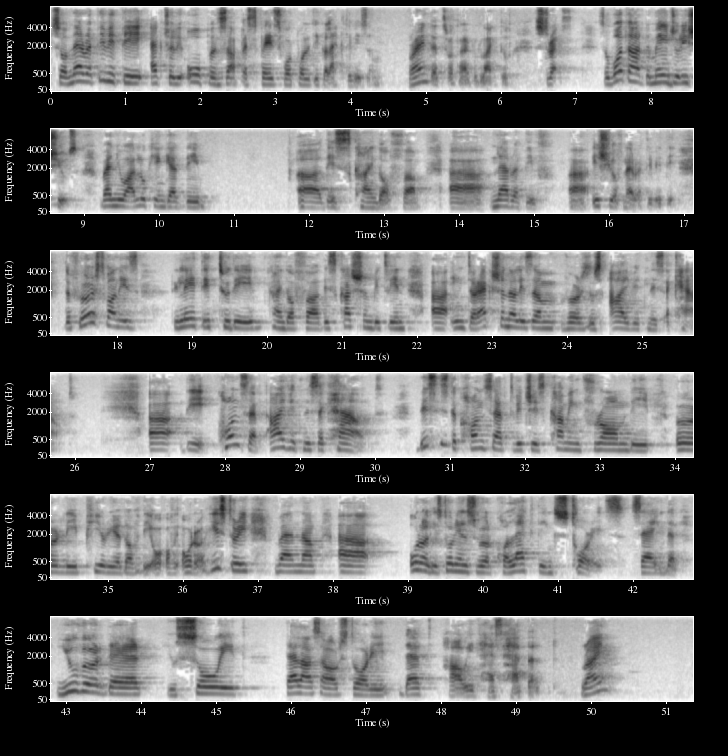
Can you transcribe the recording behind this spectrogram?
So, narrativity actually opens up a space for political activism, right? That's what I would like to stress. So, what are the major issues when you are looking at the uh, this kind of uh, uh, narrative issue of narrativity. The first one is related to the kind of uh, discussion between uh, interactionalism versus eyewitness account. Uh, the concept eyewitness account this is the concept which is coming from the early period of the, of oral history when uh, uh, oral historians were collecting stories, saying that you were there, you saw it, tell us our story, that's how it has happened, right?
